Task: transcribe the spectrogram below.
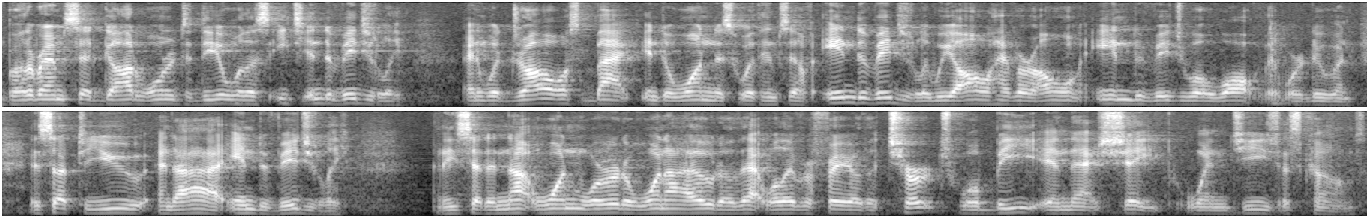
Brother Branham said God wanted to deal with us each individually and would draw us back into oneness with Himself. Individually, we all have our own individual walk that we're doing. It's up to you and I individually. And he said, and not one word or one iota that will ever fail. The church will be in that shape when Jesus comes.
